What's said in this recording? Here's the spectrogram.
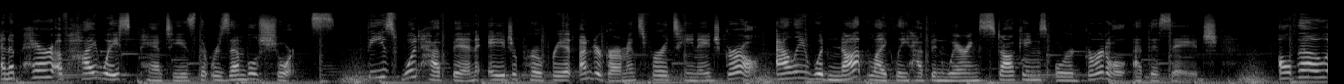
and a pair of high-waist panties that resemble shorts. These would have been age-appropriate undergarments for a teenage girl. Allie would not likely have been wearing stockings or a girdle at this age, although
